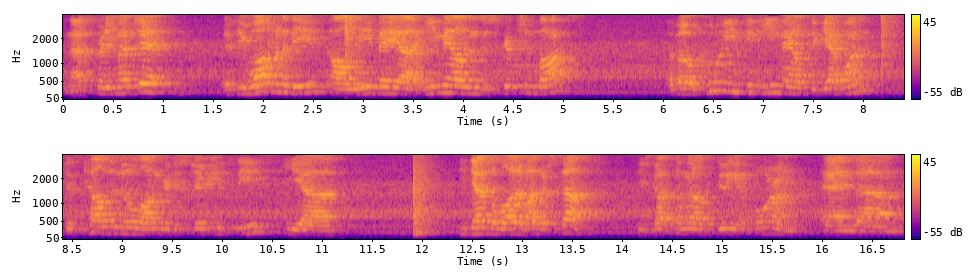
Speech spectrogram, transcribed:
And that's pretty much it. If you want one of these, I'll leave a uh, email in the description box about who you can email to get one, because Kelvin no longer distributes these. He, uh, he does a lot of other stuff. He's got someone else doing it for him. And, um,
